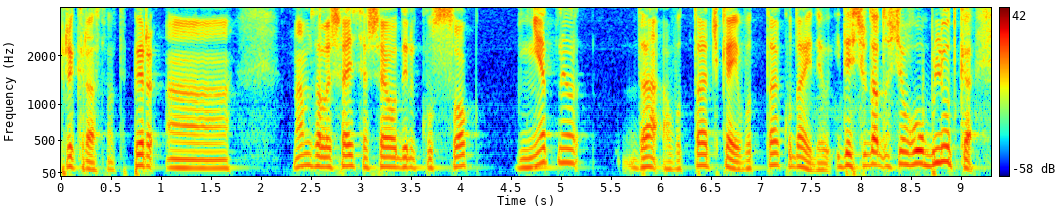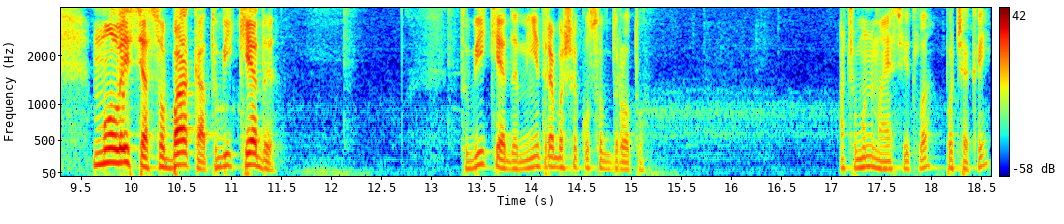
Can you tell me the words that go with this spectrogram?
Прекрасно. Тепер а, нам залишається ще один кусок. Ні, не. Да, а от та, чекай, от та куди йде? Іди сюди до цього ублюдка. Молися, собака, тобі кеди. Тобі кеди, мені треба ще кусок дроту. А чому немає світла? Почекай.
